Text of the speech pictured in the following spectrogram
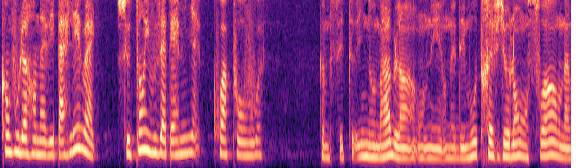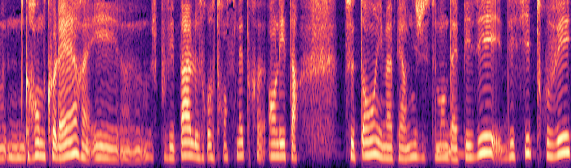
Quand vous leur en avez parlé, voilà, ce temps, il vous a permis quoi pour vous? Comme c'est innommable, hein, on est on a des mots très violents en soi, on a une grande colère et euh, je pouvais pas le retransmettre en l'état. Ce temps, il m'a permis justement d'apaiser, d'essayer de trouver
